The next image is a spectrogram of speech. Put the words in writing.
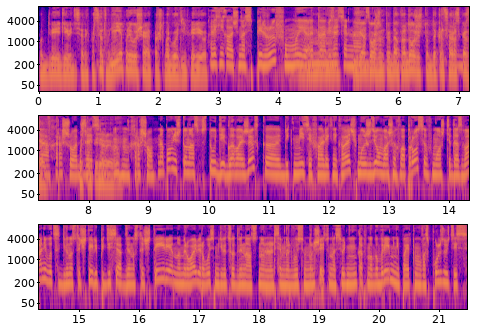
от 2,9% не превышает прошлогодний период. Олег Николаевич, у нас перерыв, мы это обязательно... Я расскажем. должен тогда продолжить, чтобы до конца рассказать. Да, хорошо, обязательно. Угу, хорошо. Напомню, что у нас в студии глава Ижевска Бекметьев Олег Николаевич. Мы ждем ваших вопросов. Можете дозваниваться 94 50 94, номер Вайбер 8 912 007 08 06. У нас сегодня не так много времени, поэтому воспользуйтесь,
